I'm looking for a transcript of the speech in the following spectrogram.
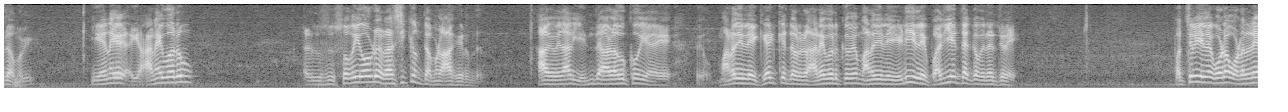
தமிழ். என அனைவரும் சு- சுவையோடு ரசிக்கும் தமிழாக இருந்தது. ஆகவே தான் எந்த அளவுக்கும் மனதிலே கேட்கின்றவர்கள் அனைவருக்குமே மனதிலே எடியிலே பதியத்தக்க விதத்திலே பத்திரிகையில் கூட உடனே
